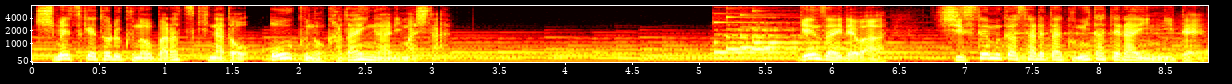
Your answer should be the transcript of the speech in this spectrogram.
締め付けトルクのばらつきなど多くの課題がありました。現在ではシステム化された組み立てラインにて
